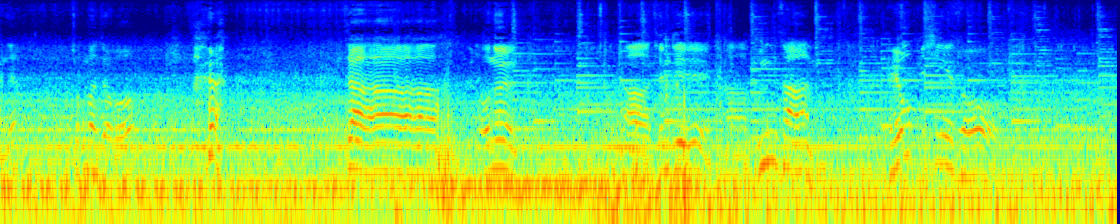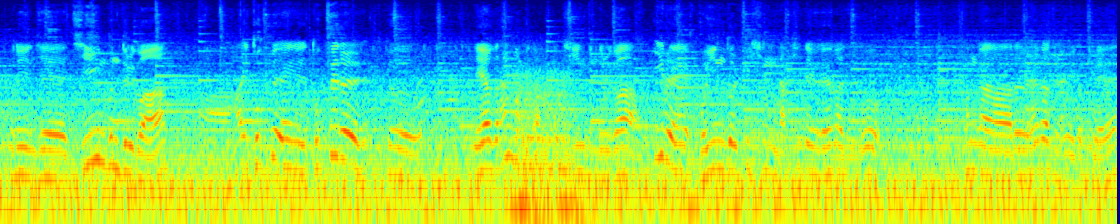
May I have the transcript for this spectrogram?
아니야? 조금만 잡어. 자, 아, 오늘, 아, 젠지, 아, 군산 배오피싱에서 우리 이제 지인분들과, 아, 아니, 독배, 독배를 그 예약을 한 겁니다. 지인분들과 1회 고인돌 피싱 낚시대회를 해가지고 참가를 해가지고 이렇게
